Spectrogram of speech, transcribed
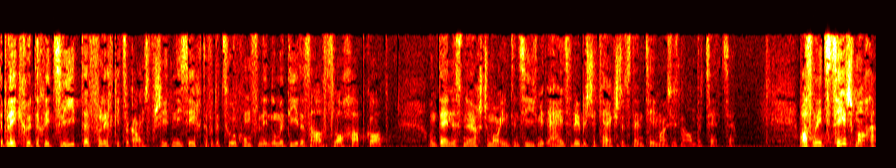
Der Blick heute ein bisschen zu weiten. Vielleicht gibt es auch ganz verschiedene Sichten von der Zukunft. Nicht nur die, dass alles das Loch abgeht. Und dann das nächste Mal intensiv mit einzelbiblischen Texten zu diesem Thema auseinandersetzen. Was wir jetzt zuerst machen,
